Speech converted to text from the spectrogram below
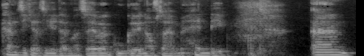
Kann sich also jeder mal selber googeln auf seinem Handy. Ähm,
